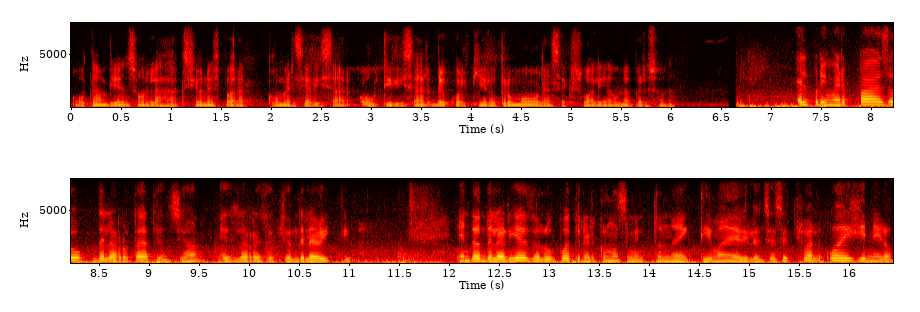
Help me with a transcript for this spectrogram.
O también son las acciones para comercializar o utilizar de cualquier otro modo la sexualidad de una persona. El primer paso de la ruta de atención es la recepción de la víctima en donde el área de salud puede tener conocimiento de una víctima de violencia sexual o de género,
